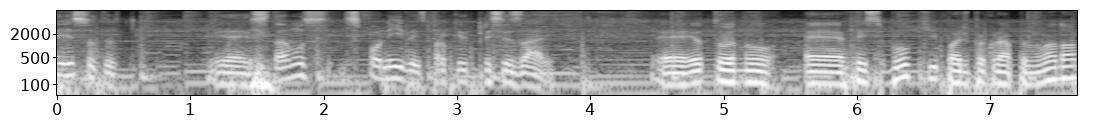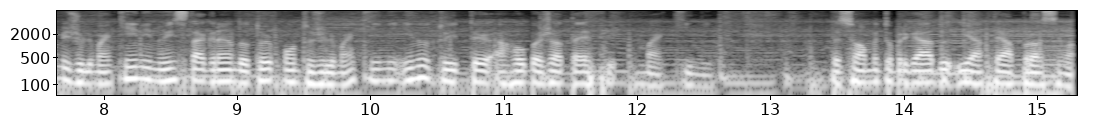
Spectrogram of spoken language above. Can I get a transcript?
É isso, é, estamos disponíveis para o que precisarem. É, eu tô no é, Facebook, pode procurar pelo meu nome, Júlio Marquini, no Instagram, doutor.juliomarquini e no Twitter, arroba jfmarquini. Pessoal, muito obrigado e até a próxima.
